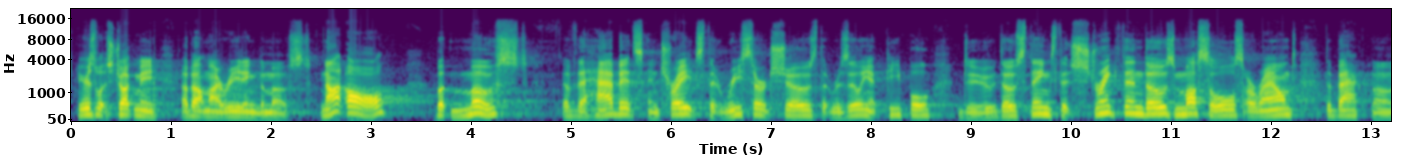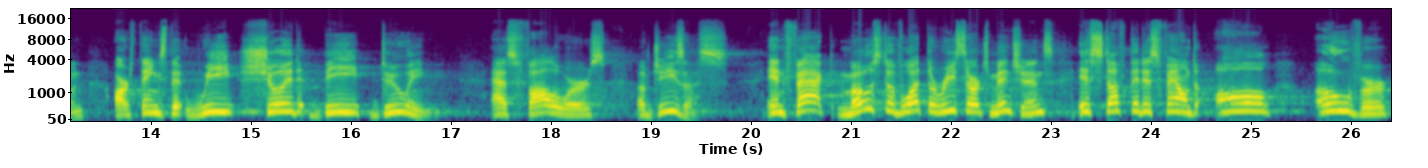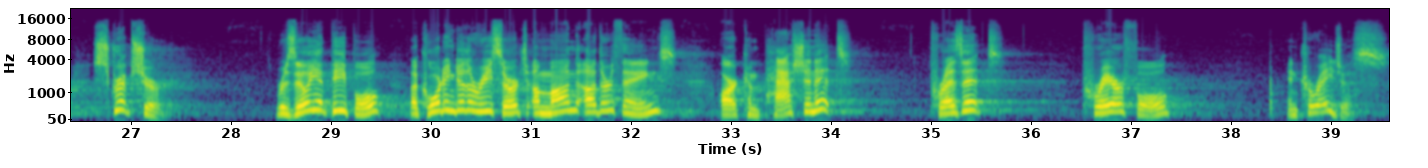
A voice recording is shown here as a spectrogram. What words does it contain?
Here's what struck me about my reading the most not all, but most of the habits and traits that research shows that resilient people do, those things that strengthen those muscles around the backbone, are things that we should be doing as followers of Jesus. In fact, most of what the research mentions is stuff that is found all over Scripture. Resilient people, according to the research, among other things, are compassionate present, prayerful, and courageous.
